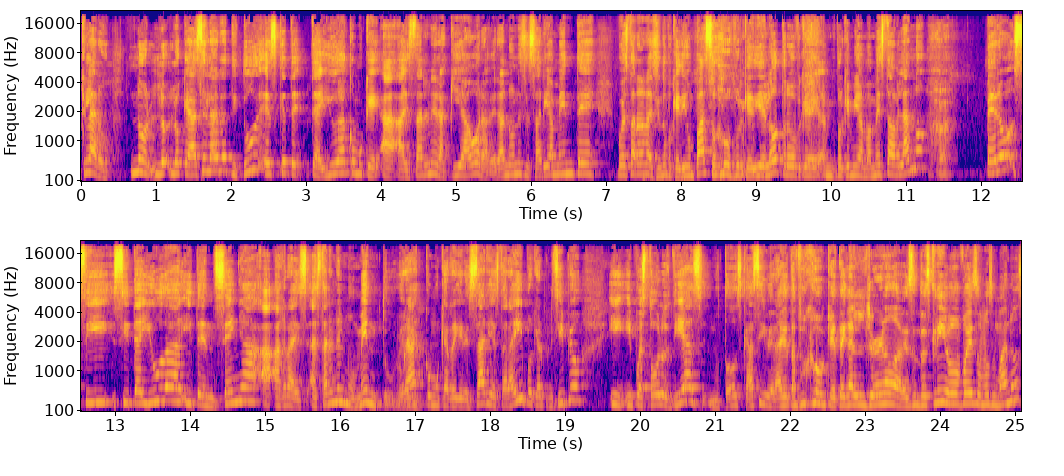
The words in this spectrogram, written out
Claro, no, lo, lo, que hace la gratitud es que te, te ayuda como que a, a, estar en el aquí y ahora, ¿verdad? No necesariamente voy a estar agradeciendo porque di un paso, porque di el otro, porque, porque mi mamá me está hablando. Ajá. Pero sí, sí te ayuda y te enseña a, agradecer, a estar en el momento, ¿verdad? Ok. Como que a regresar y a estar ahí, porque al principio, y, y pues todos los días, no todos casi, ¿verdad? Yo tampoco como que tenga el journal, a veces no escribo, pues somos humanos.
